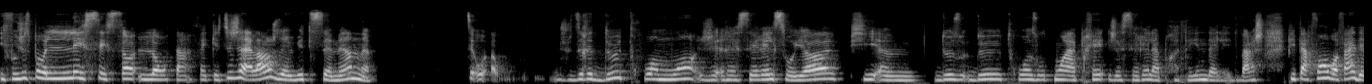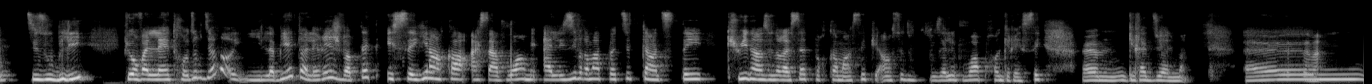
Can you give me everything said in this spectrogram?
il faut juste pas laisser ça longtemps. Fait que, tu sais, à l'âge de huit semaines, je vous dirais deux, trois mois, je resserrais le soya, puis euh, deux, deux, trois autres mois après, je serrais la protéine de lait de vache. Puis parfois, on va faire des petits oublis, puis on va l'introduire, dire, oh, il a bien toléré, je vais peut-être essayer encore à savoir, mais allez-y vraiment petite quantité, cuit dans une recette pour commencer, puis ensuite, vous, allez pouvoir progresser euh, graduellement. Euh,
